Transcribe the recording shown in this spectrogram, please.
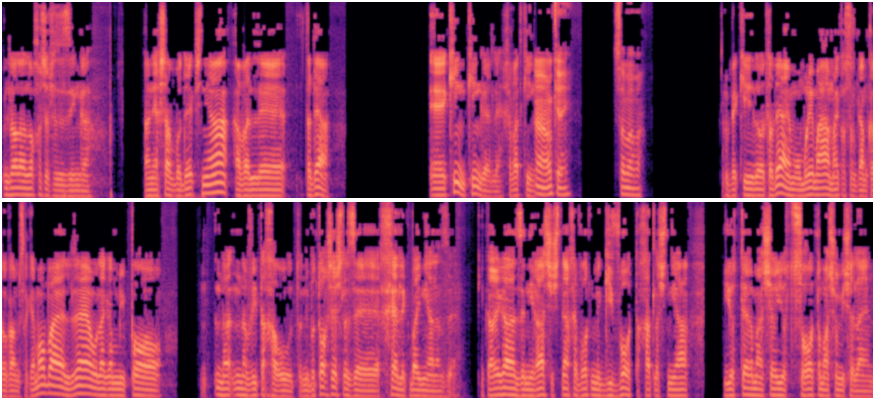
לא, לא, לא חושב שזה Zynga. אני עכשיו בודק שנייה, אבל אה, אתה יודע, אה, King, King אלה, חברת King. אה, אוקיי. סבבה. וכאילו, אתה יודע, הם אומרים, אה, מייקרוסופט גם קנו כמה משחקי מובייל, זה, אולי גם מפה נ, נביא תחרות. אני בטוח שיש לזה חלק בעניין הזה. כי כרגע זה נראה ששני החברות מגיבות אחת לשנייה יותר מאשר יוצרות או משהו משלהן.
